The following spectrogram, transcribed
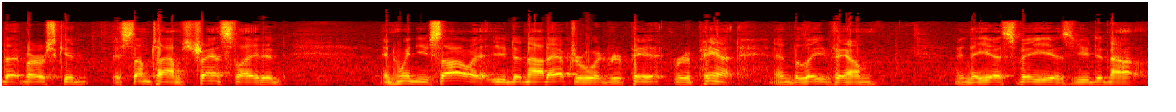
that verse could, is sometimes translated, and when you saw it, you did not afterward repent, repent and believe him. In the ESV is you did not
